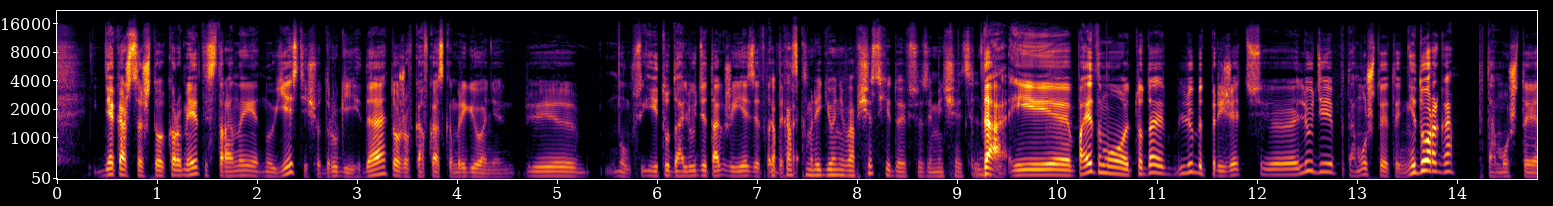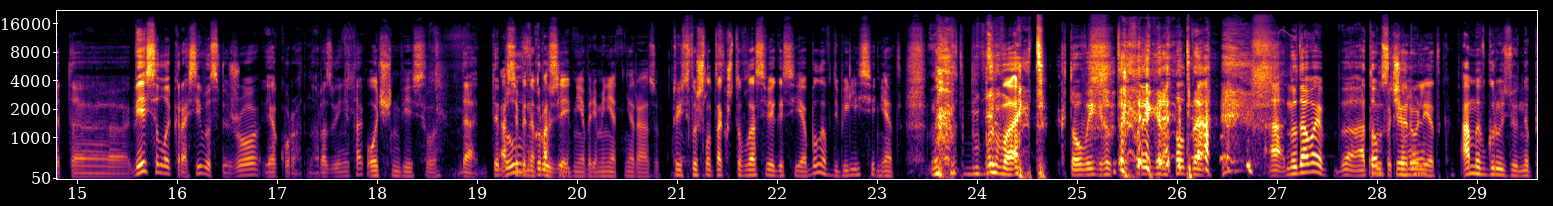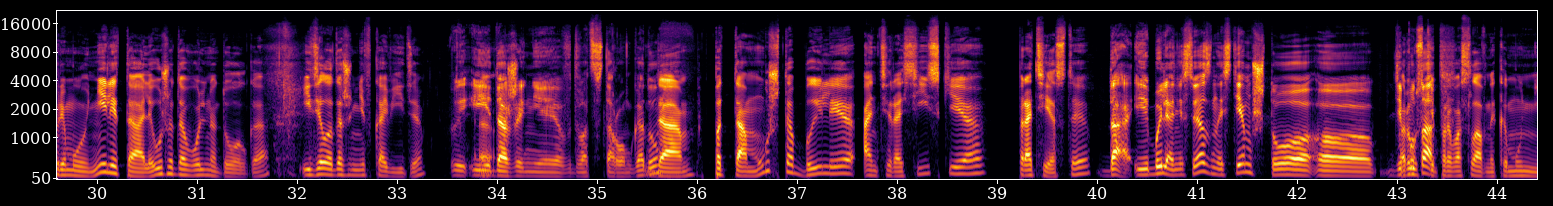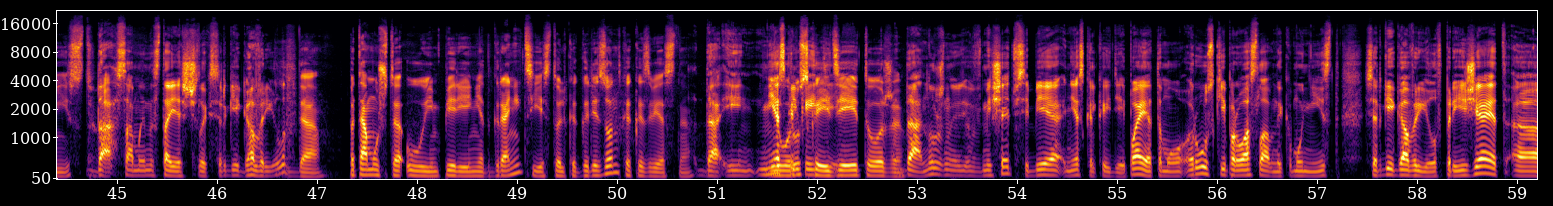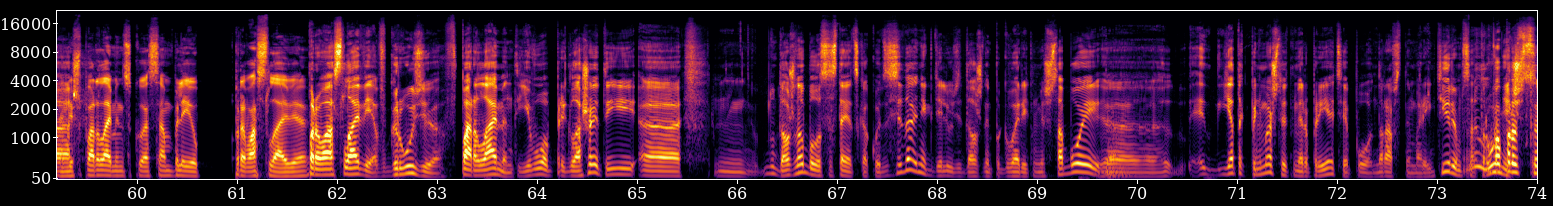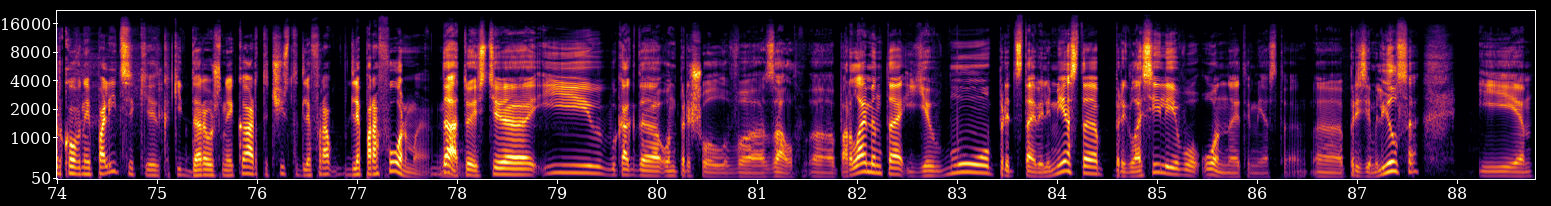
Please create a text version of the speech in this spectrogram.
мне кажется, что кроме этой страны, ну, есть еще другие, да, тоже в Кавказском регионе. И, ну, и туда люди также ездят В отдыхать. Кавказском регионе вообще с едой все замечательно. Да, и поэтому туда любят приезжать э, люди, потому что это недорого, потому что это весело, красиво, свежо и аккуратно. Разве не так? Очень весело. Да. Ты был Особенно в в Грузии? последнее время нет ни разу. То есть вышло так, что в Лас-Вегасе я был, а в Тбилиси нет. Бывает. Кто выиграл, тот проиграл, да. А, Ну давай а, о том, почему... рулетка. А мы в Грузию напрямую не летали уже довольно долго. И дело даже не в ковиде. И Э, даже не в 22 году. Да. Потому что были антироссийские протесты. Да, и были они связаны с тем, что э, Русский депутат... православный коммунист. Да, самый настоящий человек Сергей Гаврилов. Да. Потому что у империи нет границ, есть только горизонт, как известно. Да, и И у несколько русской идей. идеи тоже. Да, нужно вмещать в себе несколько идей. Поэтому русский православный коммунист Сергей Гаврилов приезжает На э, Межпарламентскую ассамблею православия. православие в Грузию, в парламент, его приглашают, и э, ну, должно было состояться какое-то заседание, где люди должны поговорить между собой. Да. Э, э, я так понимаю, что это мероприятие по нравственным ориентирам, Ну, сотрудничеству. вопрос церковной политики, какие-то дорожные карты, чисто для, фра- для проформы. Да, Ну, то есть, э, и когда он пришел в зал э, парламента, ему представили место, пригласили его, он на это место э, приземлился, и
